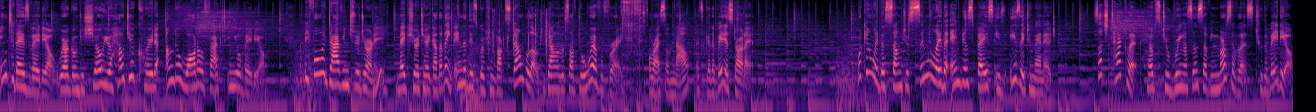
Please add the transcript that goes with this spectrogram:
in today's video, we are going to show you how to create an underwater effect in your video. But before we dive into the journey, make sure to check out the link in the description box down below to download the software for free. Alright, so now let's get the video started. Working with the sound to simulate the ambient space is easy to manage. Such technique helps to bring a sense of immersiveness to the video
